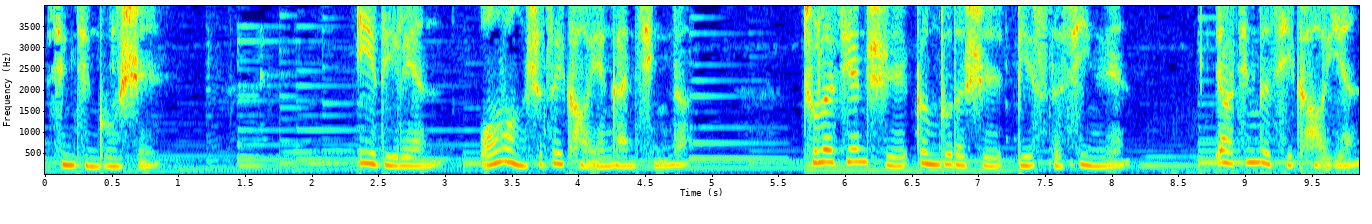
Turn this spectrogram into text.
心情故事。异地恋往往是最考验感情的，除了坚持，更多的是彼此的信任，要经得起考验，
